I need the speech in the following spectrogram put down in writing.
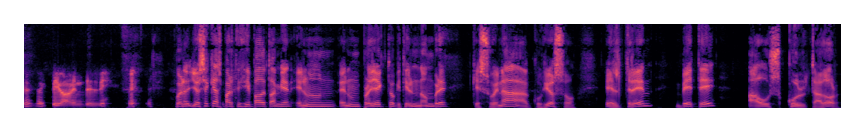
Efectivamente, sí. Bueno, yo sé que has participado también en un, en un proyecto que tiene un nombre que suena curioso. El tren BT Auscultador.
